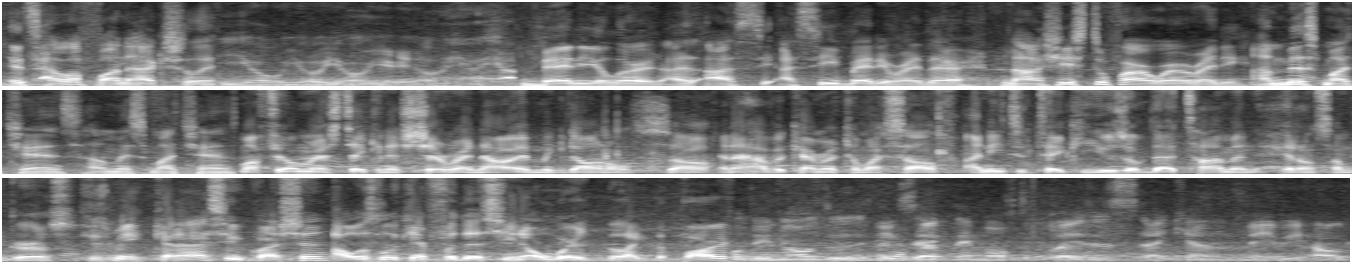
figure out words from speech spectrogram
Woo! It's hella fun actually. Yo, yo, yo, yo, yo, yo, yo. Betty alert. I, I see I see Betty right there. Nah, she's too far away already. I missed my chance. I missed my chance. My filmer is taking a shit right now at McDonald's, so and I have a camera to myself. I need to take use of that time and hit on some girls. Excuse me, can I ask you a question? I was looking for this, you know where like the park? Do you know the exact name of the places? I can maybe help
